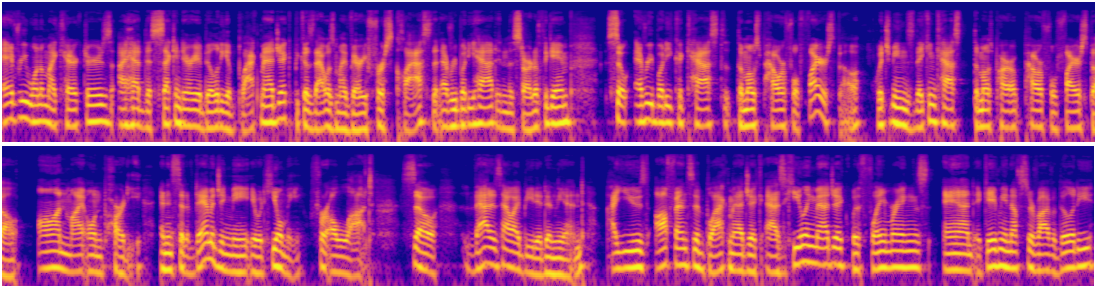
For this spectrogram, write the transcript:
every one of my characters I had the secondary ability of black magic because that was my very first class that everybody had in the start of the game. So everybody could cast the most powerful fire spell, which means they can cast the most power- powerful fire spell on my own party. And instead of damaging me, it would heal me for a lot. So that is how I beat it in the end. I used offensive black magic as healing magic with flame rings, and it gave me enough survivability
